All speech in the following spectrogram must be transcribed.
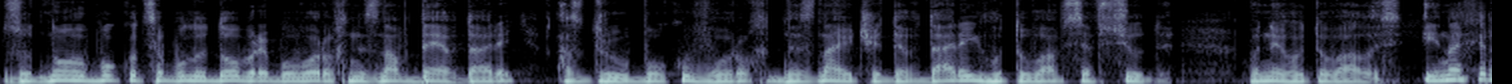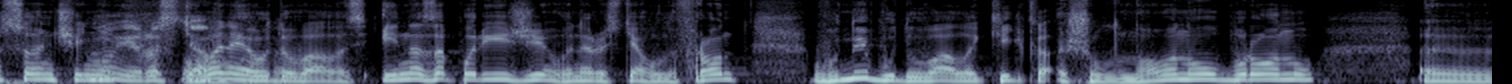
З одного боку, це було добре, бо ворог не знав, де вдарять, а з другого боку, ворог, не знаючи, де вдарять, готувався всюди. Вони готувалися і на Херсонщині, ну, і вони готувалися і на Запоріжжі, вони розтягували фронт, вони будували кілька ешелоновану оборону. Е,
